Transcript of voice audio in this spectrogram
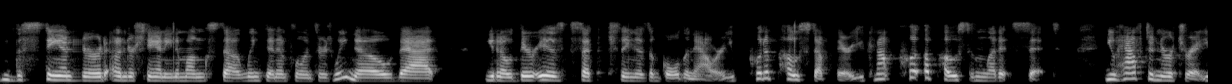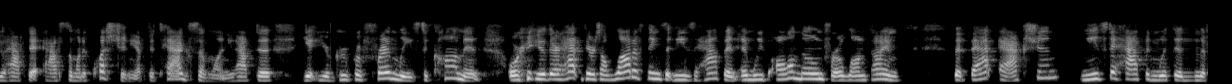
the standard understanding amongst uh, LinkedIn influencers. We know that you know there is such thing as a golden hour. You put a post up there. You cannot put a post and let it sit. You have to nurture it. You have to ask someone a question. You have to tag someone. You have to get your group of friendlies to comment. Or you know, there ha- there's a lot of things that needs to happen. And we've all known for a long time that that action needs to happen within the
